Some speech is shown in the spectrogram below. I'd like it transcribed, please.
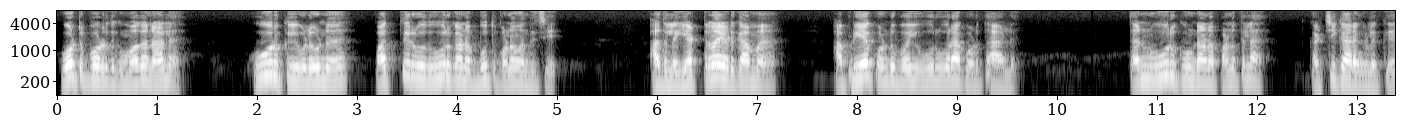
ஓட்டு போடுறதுக்கு மொதல் நாள் ஊருக்கு இவ்வளவுன்னு பத்து இருபது ஊருக்கான பூத்து பணம் வந்துச்சு. அதில் எட்டனா எடுக்காமல் அப்படியே கொண்டு போய் ஊர் ஊராக கொடுத்த ஆள். தன் ஊருக்கு உண்டான பணத்தில் கட்சிக்காரங்களுக்கு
